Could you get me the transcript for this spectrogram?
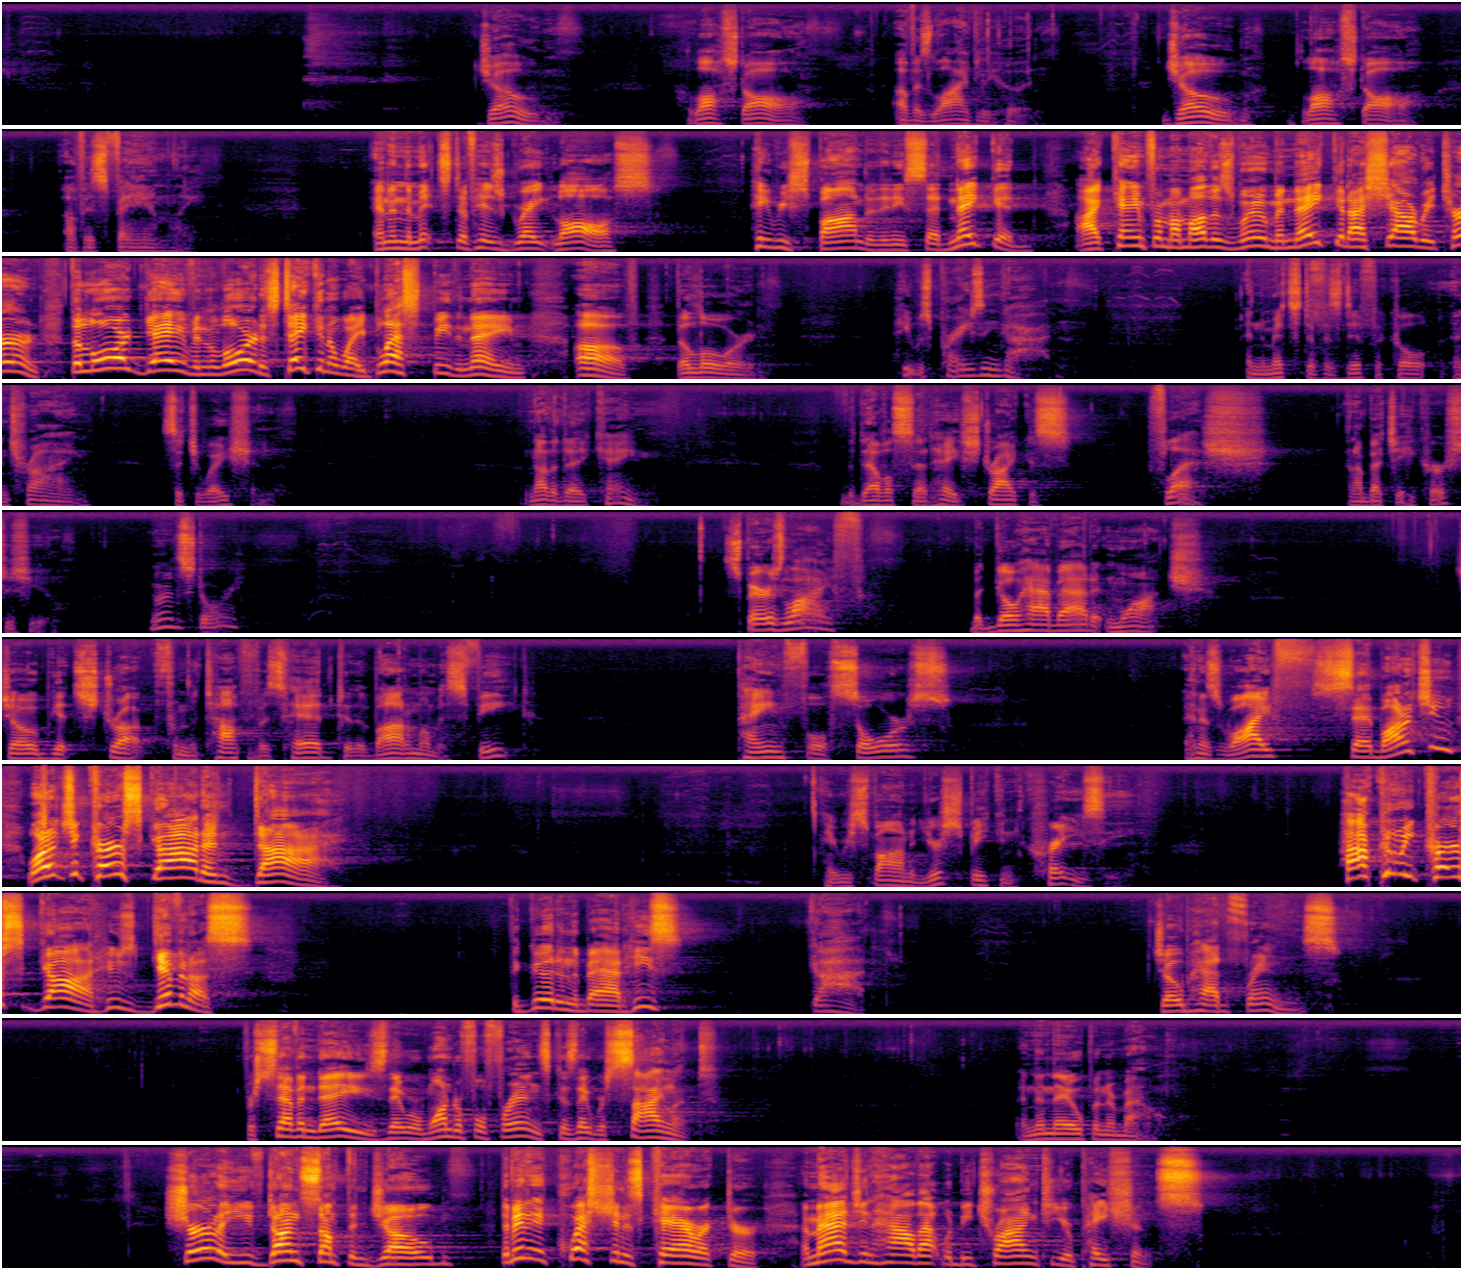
Job lost all of his livelihood. Job lost all of his family. And in the midst of his great loss, he responded and he said, Naked I came from my mother's womb, and naked I shall return. The Lord gave, and the Lord has taken away. Blessed be the name of the Lord. He was praising God in the midst of his difficult and trying situation. Another day came. The devil said, Hey, strike his flesh. And I bet you he curses you. Remember the story? Spare his life, but go have at it and watch. Job gets struck from the top of his head to the bottom of his feet, painful sores. And his wife said, Why don't you, why don't you curse God and die? He responded, You're speaking crazy. How can we curse God who's given us the good and the bad? He's God. Job had friends. For seven days, they were wonderful friends because they were silent. And then they opened their mouth. Surely you've done something, Job. They to question his character. Imagine how that would be trying to your patience.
